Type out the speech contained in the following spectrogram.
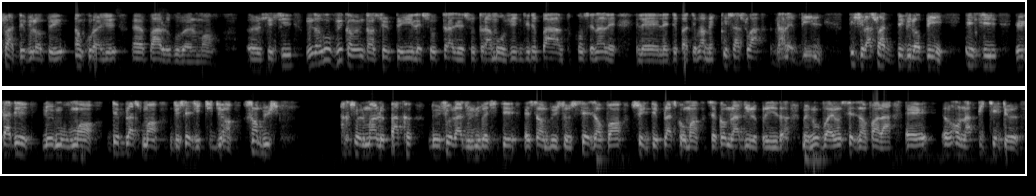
soit développé, encouragé par le gouvernement. Euh, ceci, nous avons vu quand même dans ce pays les sautrages, les sautramos, je ne dirais pas concernant les, les, départements, mais que ça soit dans les villes, que cela soit développé. Ainsi, regardez le mouvement, déplacement de ces étudiants sans bus. Actuellement, le parc de Chola de l'université est sans bus. Ces enfants se déplacent comment? C'est comme l'a dit le président. Mais nous voyons ces enfants-là et on a pitié de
